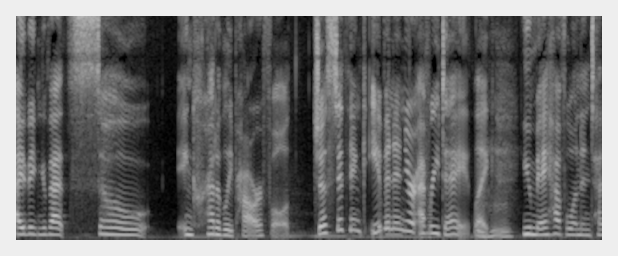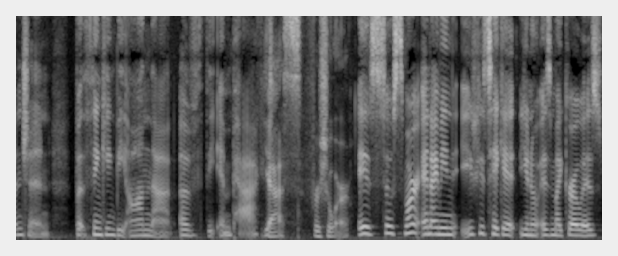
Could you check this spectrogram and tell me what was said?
I think that's so incredibly powerful. Just to think, even in your everyday, like Mm-hmm. you may have one intention, but thinking beyond that of the impact Yes, for sure. is so smart. And I mean, you could take it, you know, as micro as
